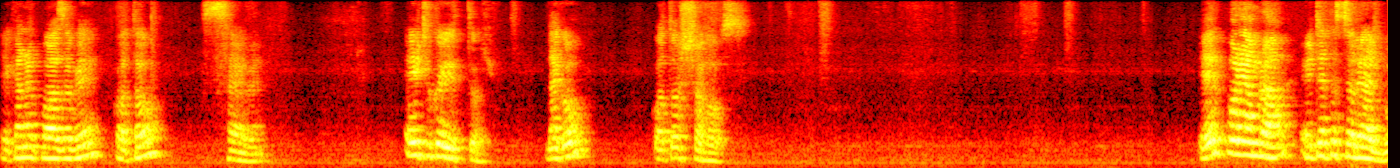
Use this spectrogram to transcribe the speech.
এখানে পাওয়া যাবে কত? সেভেন এইটুকুই উত্তর। দেখো, কত সহজ। এরপরে আমরা এটাতে চলে আসব।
